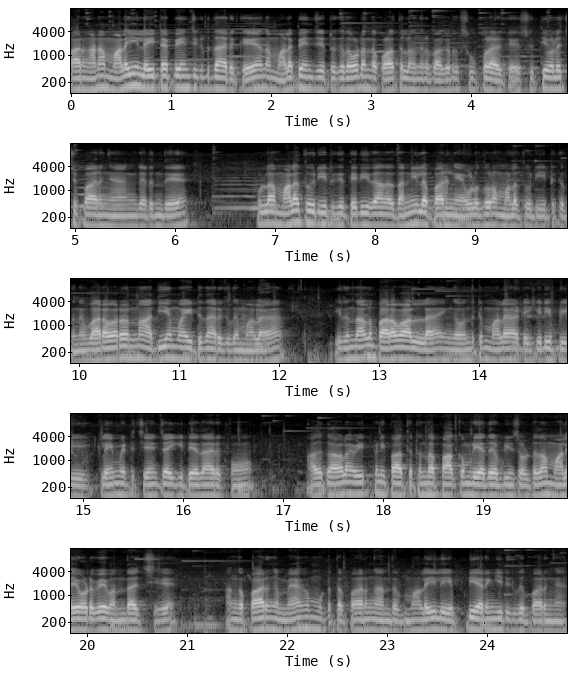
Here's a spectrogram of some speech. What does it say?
பாருங்கள் ஆனால் மழையும் லைட்டாக பேஞ்சிக்கிட்டு தான் இருக்குது அந்த மழை பேஞ்சிட்டு இருக்கிறதோட அந்த குளத்துல வந்து பார்க்குறதுக்கு சூப்பராக இருக்குது சுற்றி வளைச்சி பாருங்கள் அங்கேருந்து. ஃபுல்லாக மழை தூரிட்டு இருக்குது தெரியுதா? அந்த தண்ணியில் பாருங்கள் எவ்வளோ தூரம் மழை தூரிட்டு இருக்குதுன்னு. வர வர இன்னும் அதிகமாகிட்டு தான் இருக்குது மழை. இருந்தாலும் பரவாயில்ல இங்கே வந்துட்டு மழை அடிக்கடி இப்படி கிளைமேட் சேஞ்ச் ஆகிக்கிட்டே தான் இருக்கும். அதுக்காகலாம் வெயிட் பண்ணி பார்த்துட்டு இருந்தால் பார்க்க முடியாது அப்படின்னு சொல்லிட்டு தான் மலையோடவே வந்தாச்சு. அங்கே பாருங்கள் மேகமூட்டத்தை பாருங்கள் அந்த மலையில் எப்படி இறங்கி இருக்குது பாருங்கள்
